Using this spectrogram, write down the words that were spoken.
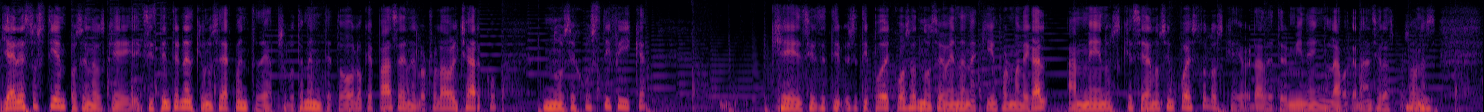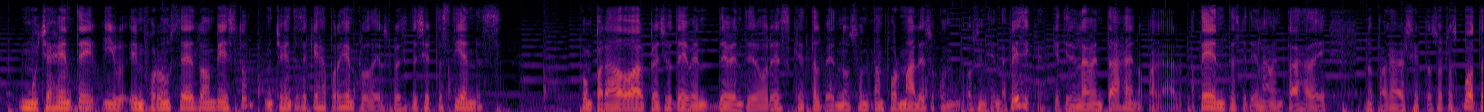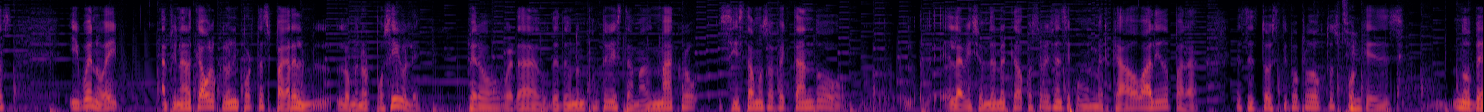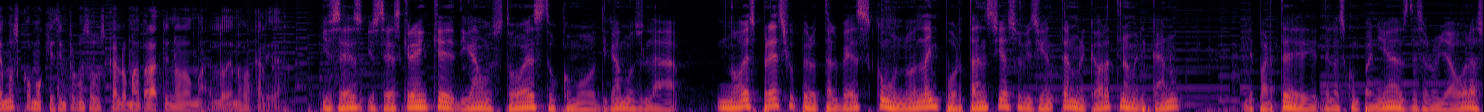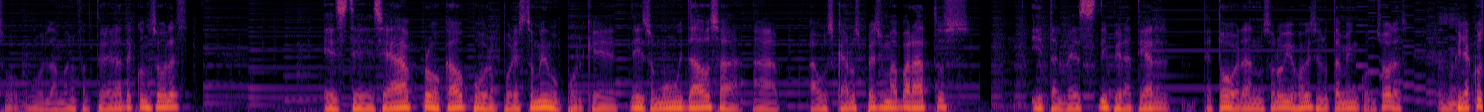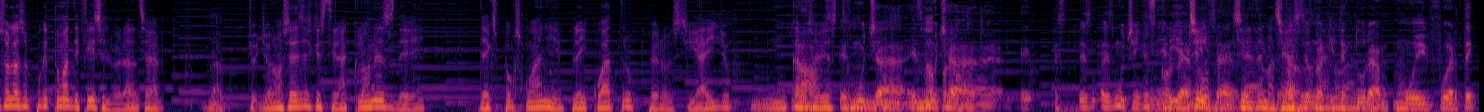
ya en estos tiempos en los que existe internet, que uno se da cuenta de absolutamente todo lo que pasa en el otro lado del charco, no se justifica que ese, ese tipo de cosas no se vendan aquí en forma legal, a menos que sean los impuestos los que de verdad determinen la ganancia de las personas. Mucha gente, y en foro ustedes lo han visto, mucha gente se queja, por ejemplo, de los precios de ciertas tiendas, comparado al precio de, de, vendedores que tal vez no son tan formales o, con, o sin tienda física, que tienen la ventaja de no pagar patentes, que tienen la ventaja de no pagar ciertas otras cuotas. Y bueno, hey, al final y al cabo lo que no importa es pagar lo menor posible. Pero, ¿verdad? Desde un punto de vista más macro, sí estamos afectando la visión del mercado costarricense como un mercado válido para este, todo este tipo de productos porque nos vemos como que siempre vamos a buscar lo más barato y no lo, lo de mejor calidad. ¿Y ustedes, ¿Y ustedes creen que, digamos, todo esto, como, digamos, la. No desprecio, pero tal vez como no es la importancia suficiente al mercado latinoamericano de parte de, las compañías desarrolladoras o, las manufactureras de consolas, este, se ha provocado por, por esto mismo, porque somos muy dados a, a, buscar los precios más baratos y tal vez de piratear de todo, ¿verdad? No solo videojuegos, sino también consolas. Que ya consolas es un poquito más difícil, ¿verdad? O sea, yo, yo, no sé si existirán clones de, de, Xbox One y de Play 4, pero si hay, yo nunca los he visto. Es mucha, es mucha, eh, es, es, mucha ingeniería. Sí, sí, es demasiado. Es una arquitectura muy fuerte.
